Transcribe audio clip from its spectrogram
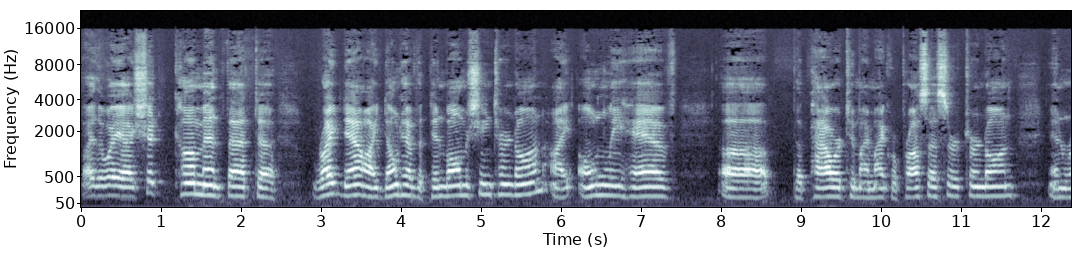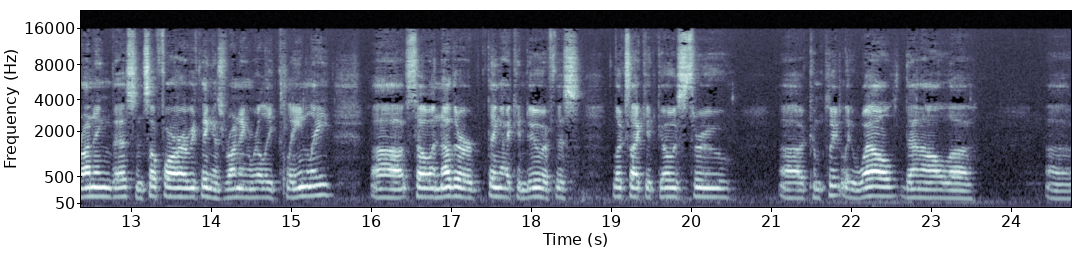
By the way, I should comment that uh, right now I don't have the pinball machine turned on. I only have uh, the power to my microprocessor turned on and running this. And so far everything is running really cleanly. Uh, so another thing I can do if this looks like it goes through uh, completely well then I'll uh, uh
